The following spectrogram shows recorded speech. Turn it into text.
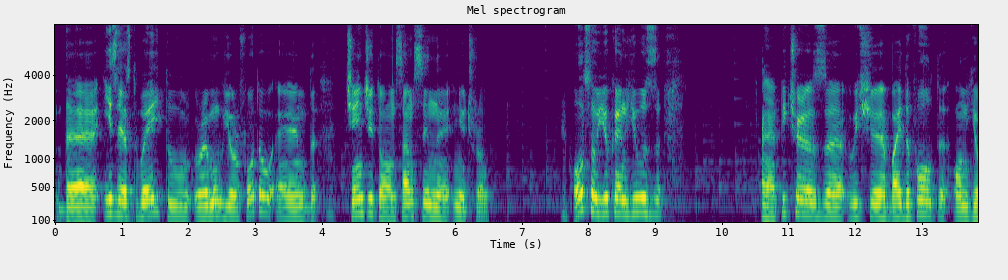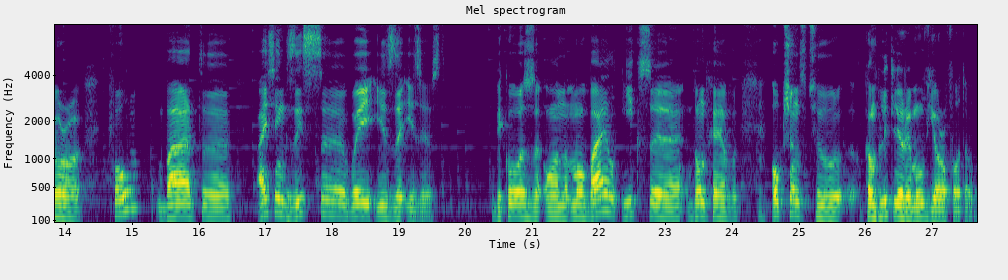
the easiest way to remove your photo and change it on something neutral. Also you can use uh, pictures uh, which uh, by default on your phone, but uh, I think this uh, way is the easiest because on mobile X uh, don't have options to completely remove your photo.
